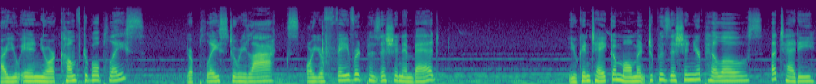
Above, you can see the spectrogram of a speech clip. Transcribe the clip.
Are you in your comfortable place? Your place to relax, or your favorite position in bed? You can take a moment to position your pillows, a teddy,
